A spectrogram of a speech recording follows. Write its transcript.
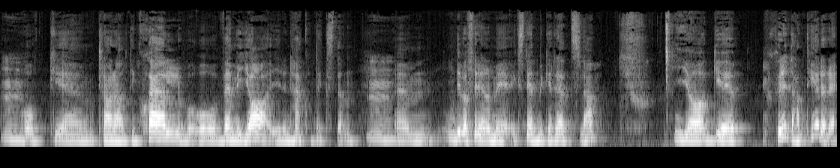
Mm. och eh, klara allting själv och vem är jag i den här kontexten? Mm. Ehm, det var förenat med extremt mycket rädsla. Jag eh, kunde inte hantera det.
